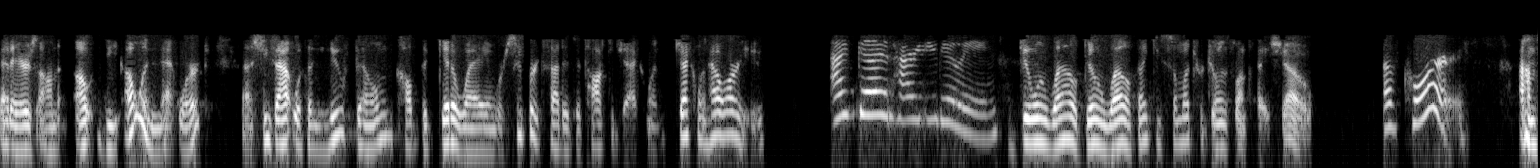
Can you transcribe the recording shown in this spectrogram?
that airs on the OWN Network. Uh, she's out with a new film called The Getaway, and we're super excited to talk to Jaclyn. Jaclyn, how are you? I'm good. How are you doing? Doing well, doing well. Thank you so much for joining us on today's show. Of course. I'm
